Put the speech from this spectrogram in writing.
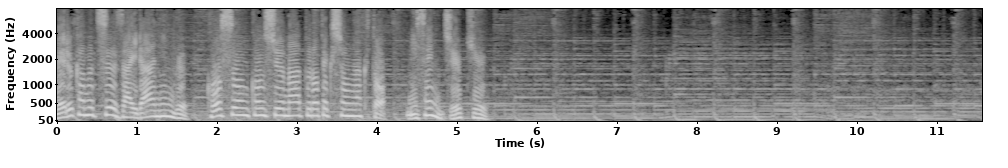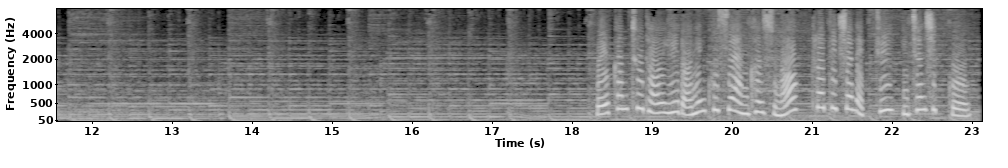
Welcome to the e-learning course on Consumer Protection Act 2019. 웰컴 투 더 이 러닝 코스 안 컨슈머 프로텍션 액트 2019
